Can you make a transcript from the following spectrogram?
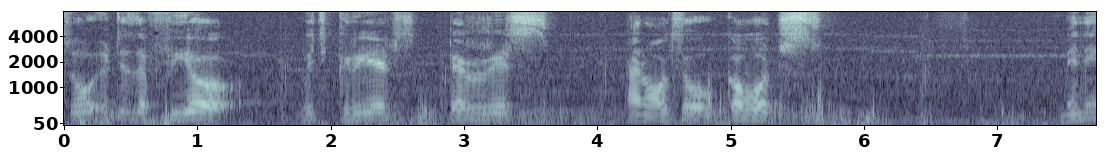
so it is a fear which creates terrorists and also cowards many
